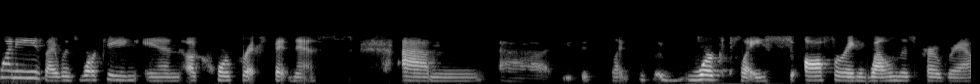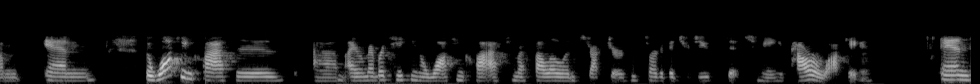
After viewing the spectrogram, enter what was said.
20s, I was working in a corporate fitness um, uh, like workplace offering wellness programs and the walking classes, um, I remember taking a walking class from a fellow instructor who sort of introduced it to me, power walking. And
